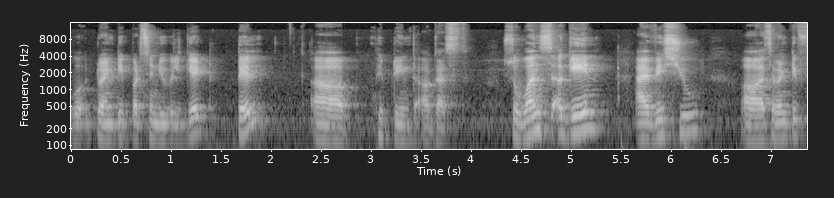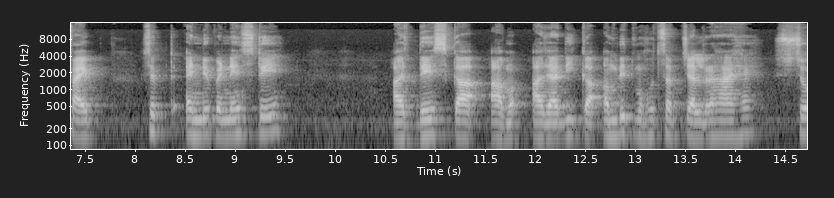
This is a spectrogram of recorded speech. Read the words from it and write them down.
20% you will get till uh, 15th august. So once again i wish you uh, 75th independence day आज देश का आज़ादी का अमृत महोत्सव चल रहा है। सो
